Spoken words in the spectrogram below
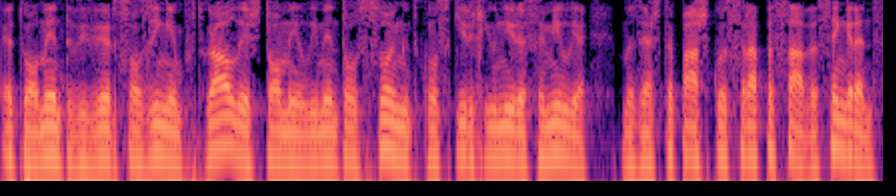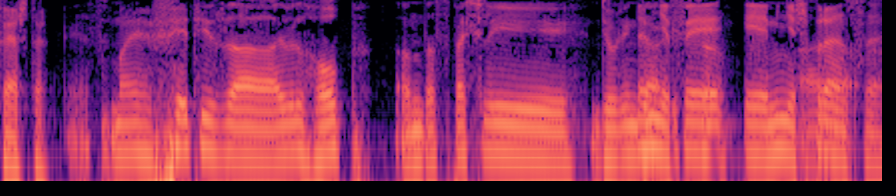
Atualmente, viver sozinho em Portugal, este homem alimenta o sonho de conseguir reunir a família, mas esta Páscoa será passada sem grande festa. Yes, my faith is, uh, I will hope a minha fé é a minha uh, esperança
